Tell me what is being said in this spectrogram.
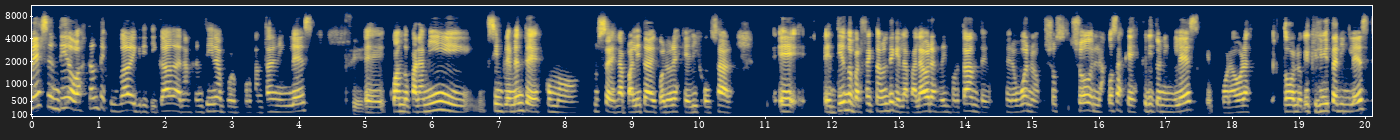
me, he sentido bastante juzgada y criticada en Argentina por, por cantar en inglés, eh, cuando para mí simplemente es como, no sé, es la paleta de colores que elijo usar. Eh, entiendo perfectamente que la palabra es re importante, pero bueno, yo, yo las cosas que he escrito en inglés, que por ahora todo lo que escribí está en inglés,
